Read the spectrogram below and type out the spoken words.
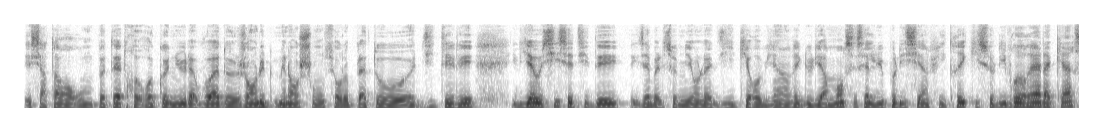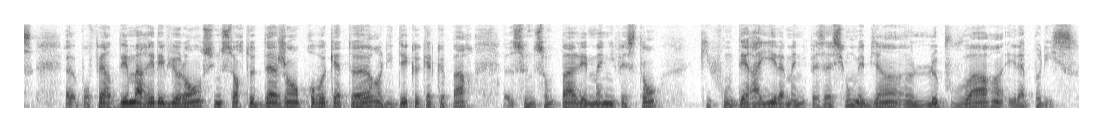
et certains auront peut-être reconnu la voix de Jean-Luc Mélenchon sur le plateau euh, d'ITélé. Il y a aussi cette idée, Isabelle Semier, on l'a dit, qui revient régulièrement, c'est celle du policier infiltré qui se livrerait à la casse euh, pour faire démarrer les violences, une sorte d'agent provocateur, l'idée que quelque part, euh, ce ne sont pas les manifestants qui font dérailler la manifestation, mais bien le pouvoir et la police.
